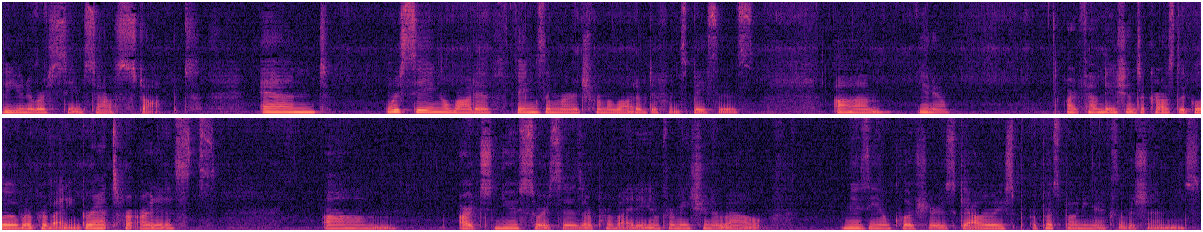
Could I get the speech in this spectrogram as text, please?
the universe seems to have stopped. And we're seeing a lot of things emerge from a lot of different spaces. Um, you know, art foundations across the globe are providing grants for artists. Um, arts news sources are providing information about museum closures, galleries are postponing exhibitions,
